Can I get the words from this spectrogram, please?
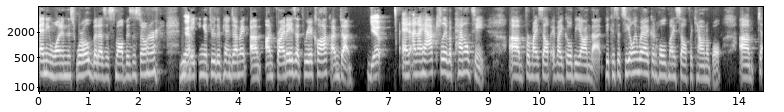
anyone in this world, but as a small business owner, yeah. making it through the pandemic, um, on Fridays at three o'clock, I'm done. Yep. And and I actually have a penalty um, for myself if I go beyond that because it's the only way I could hold myself accountable um, to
